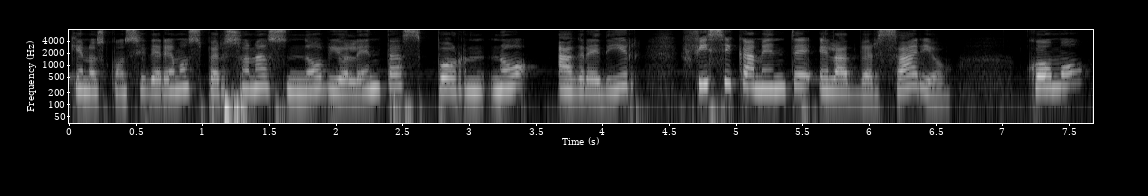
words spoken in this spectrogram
que nos consideremos personas no violentas por no agredir físicamente el adversario, como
